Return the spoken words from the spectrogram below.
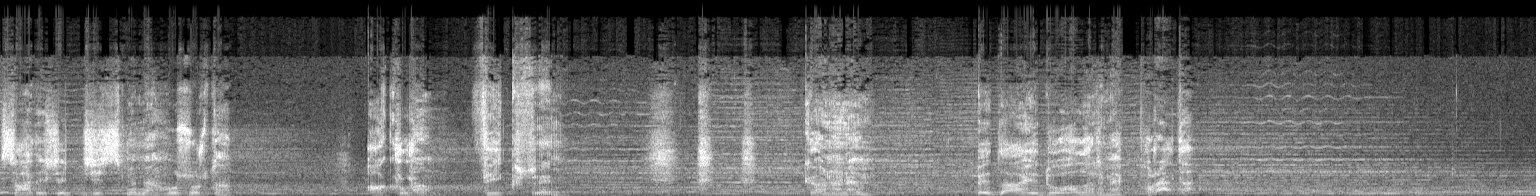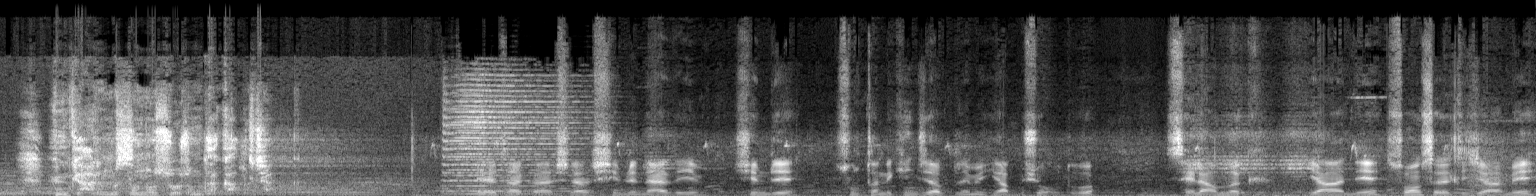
sadece cismime huzurdan. Aklım, fikrim, gönlüm ve dahi dualarım hep burada. Hünkârımızın huzurunda kalacak. Evet arkadaşlar şimdi neredeyim? Şimdi Sultan II. Abdülhamid yapmış olduğu selamlık yani Son Salati Camii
